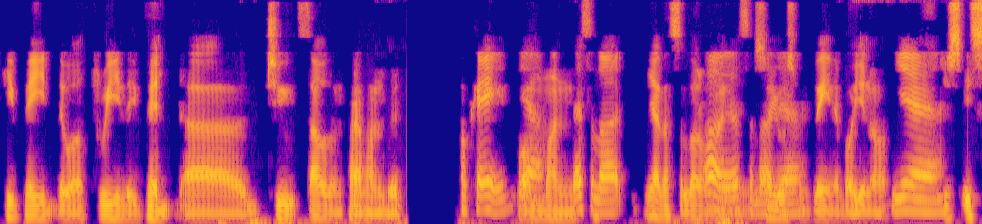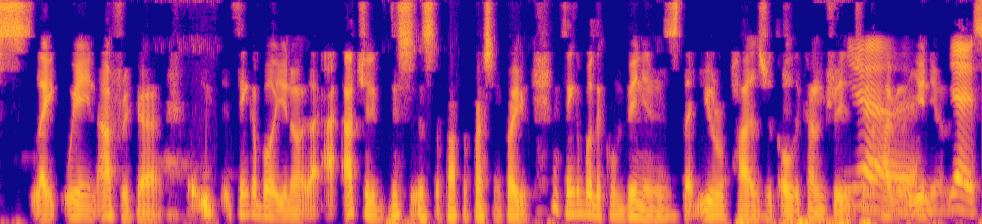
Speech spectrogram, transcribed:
He paid. There were three. They paid uh two thousand five hundred Okay. for yeah. a month. That's a lot. yeah, that's a lot of Oh, money. that's a so lot, he was yeah. complaining about you know Yeah. just it's like we're in Africa. Think about you know like, actually this is the proper question for you. Think about the convenience that Europe has with all the countries you know, having a union. Yeah, it's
